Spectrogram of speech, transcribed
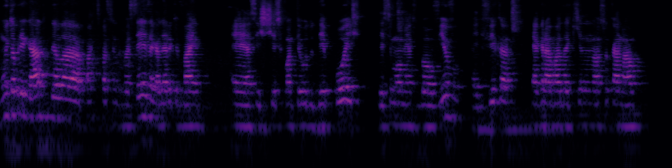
Muito obrigado pela participação de vocês, a galera que vai é, assistir esse conteúdo depois desse momento do ao vivo. Ele fica é, gravado aqui no nosso canal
